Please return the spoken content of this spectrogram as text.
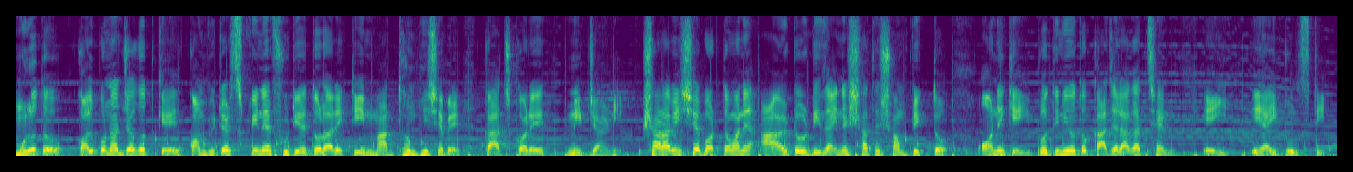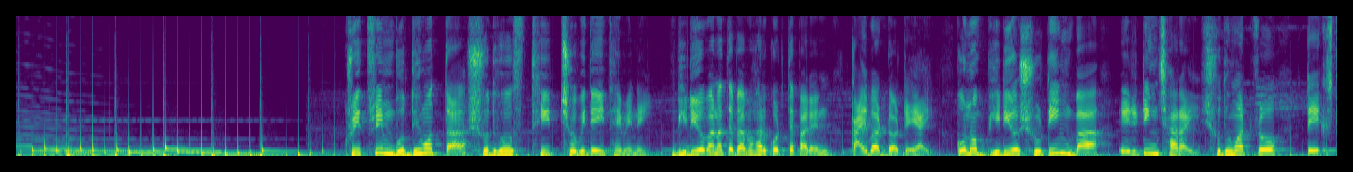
মূলত কল্পনার জগৎকে কম্পিউটার স্ক্রিনে ফুটিয়ে তোলার একটি মাধ্যম হিসেবে কাজ করে মিড জার্নি। সারা বিশ্বে বর্তমানে আর্ট ও ডিজাইনের সাথে সম্পৃক্ত অনেকেই প্রতিনিয়ত কাজে লাগাচ্ছেন এই এআই টুলসটি। কৃত্রিম বুদ্ধিমত্তা শুধু স্থির ছবিতেই থেমে নেই। ভিডিও বানাতে ব্যবহার করতে পারেন কাইবার ডট এআই কোনো ভিডিও শুটিং বা এডিটিং ছাড়াই শুধুমাত্র টেক্সট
